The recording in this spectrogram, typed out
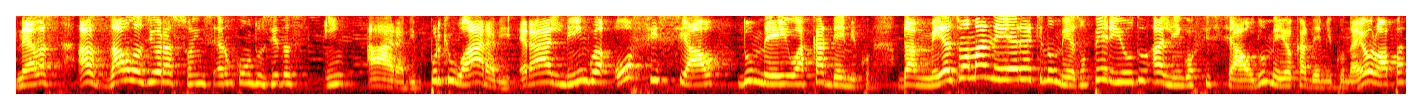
Nelas, as aulas e orações eram conduzidas em árabe, porque o árabe era a língua oficial do meio acadêmico, da mesma maneira que no mesmo período a língua oficial do meio acadêmico na Europa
